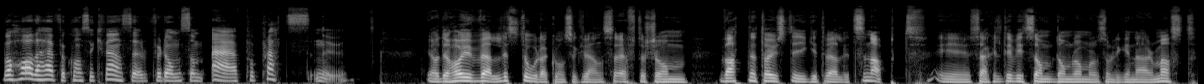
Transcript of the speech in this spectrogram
Vad har det här för konsekvenser för de som är på plats nu? Ja, det har ju väldigt stora konsekvenser eftersom vattnet har ju stigit väldigt snabbt, eh, särskilt i vissa av de områden som ligger närmast.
